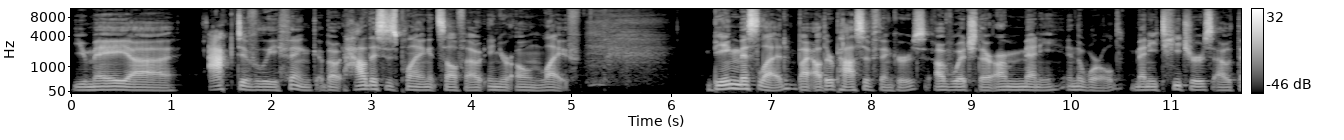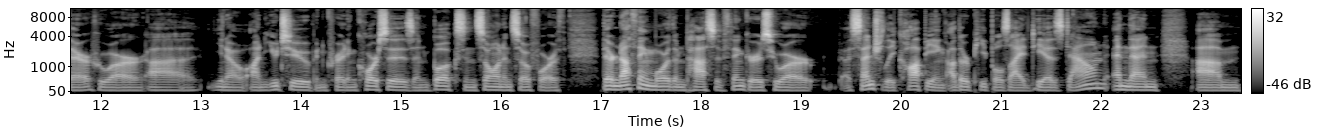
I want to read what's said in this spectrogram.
you may uh, actively think about how this is playing itself out in your own life being misled by other passive thinkers, of which there are many in the world, many teachers out there who are, uh, you know, on YouTube and creating courses and books and so on and so forth. They're nothing more than passive thinkers who are essentially copying other people's ideas down, and then um,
